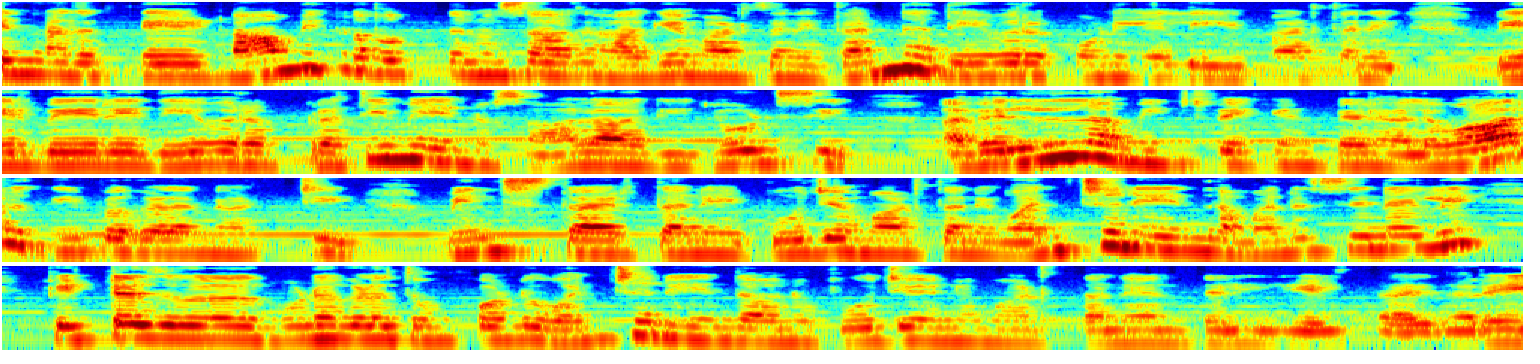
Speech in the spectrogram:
ಏನಾಗುತ್ತೆ? ಡಾಂಬಿಕ ಭಕ್ತನು ಸಹ ಹಾಗೆ ಮಾಡ್ತಾನೆ. ತನ್ನ ದೇವರ ಕೋಣೆಯಲ್ಲಿ ಏನ್ ಮಾಡ್ತಾನೆ? ಬೇರೆ ಬೇರೆ ದೇವರ ಪ್ರತಿಮೆಯನ್ನು ಸಾಲಾಗಿ ಜೋಡಿಸಿ ಅವೆಲ್ಲ ಮಿಂಚ್ಬೇಕಂತೇಳಿ ಹಲವಾರು ದೀಪಗಳನ್ನ ಹಚ್ಚಿ ಮಿಂಚಿಸ್ತಾ ಇರ್ತಾನೆ, ಪೂಜೆ ಮಾಡ್ತಾನೆ. ವಂಚನೆಯಿಂದ ಮನಸ್ಸಿನಲ್ಲಿ ಕೆಟ್ಟ ಗುಣಗಳು ತುಂಬಿಕೊಂಡು ವಂಚನೆಯಿಂದ ಅವನು ಪೂಜೆಯನ್ನು ಮಾಡ್ತಾನೆ ಅಂತೇಳಿ ಹೇಳ್ತಾ ಇದ್ದಾರೆ.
